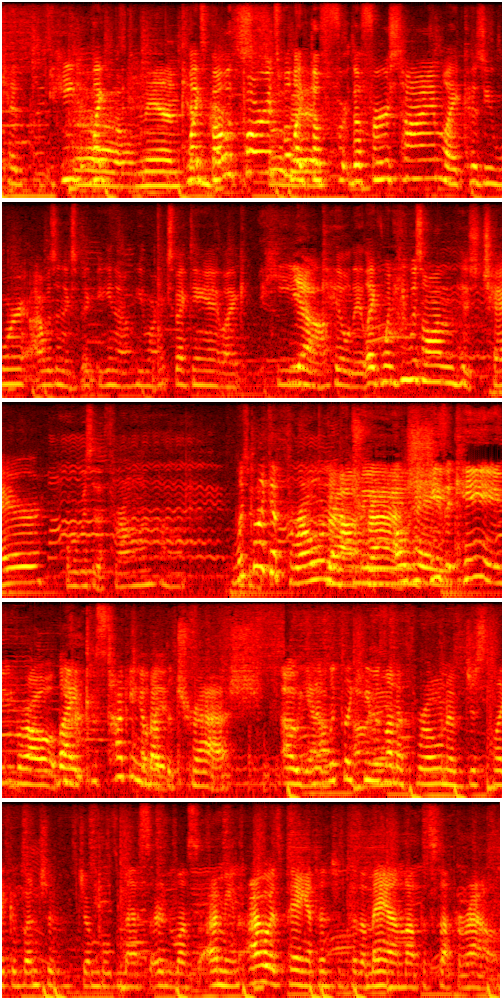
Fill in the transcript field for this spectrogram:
cause he like oh man. Ken's like both part's parts, so but like the f- the first time, like, cause you weren't, I wasn't expecting, you know, you weren't expecting it. Like he Yeah. killed it. Like when he was on his chair, or was it a throne? I looked like a throne Yeah, of trash. okay. He's a king. Bro, Like like I was talking about it. the trash. Oh And yeah. it looked like he oh, was Okay. on a throne of just like a bunch of jumbled mess, or unless I mean I was paying attention to the man, not the stuff around.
